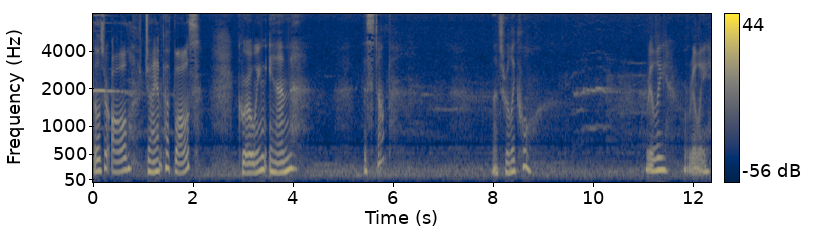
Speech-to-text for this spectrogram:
those are all giant puffballs growing in the stump. That's really cool. Really, really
